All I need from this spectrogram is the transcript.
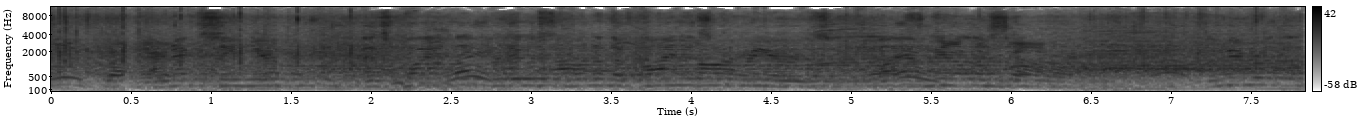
next Our next senior has quietly produced one of the finest careers by a Maryland Star. A member of the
